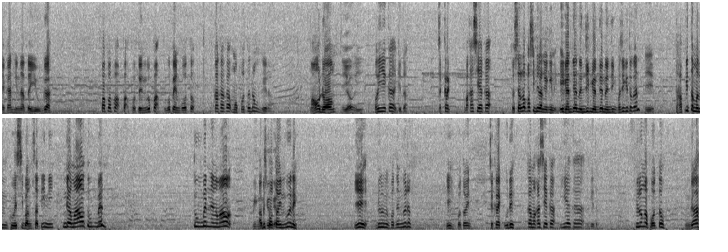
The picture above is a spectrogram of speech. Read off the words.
ya kan Hinata Yuga pak pak pak pak fotoin gue pak gue pengen foto kak kak kak mau foto dong gitu mau dong. Yoi. oh iya kak gitu. Cekrek. Makasih ya kak. Terus lo pasti bilang kayak gini eh gantian anjing gantian anjing. Pasti gitu kan? Iya. tapi temen gue si bangsat ini nggak mau tumben. Tumben nggak mau. Bingung abis juga. fotoin gue nih. Iya bil fotoin gue dong. Ih fotoin. Cekrek udah. Kak makasih ya kak. Iya kak gitu. Bil lo nggak foto? Enggak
